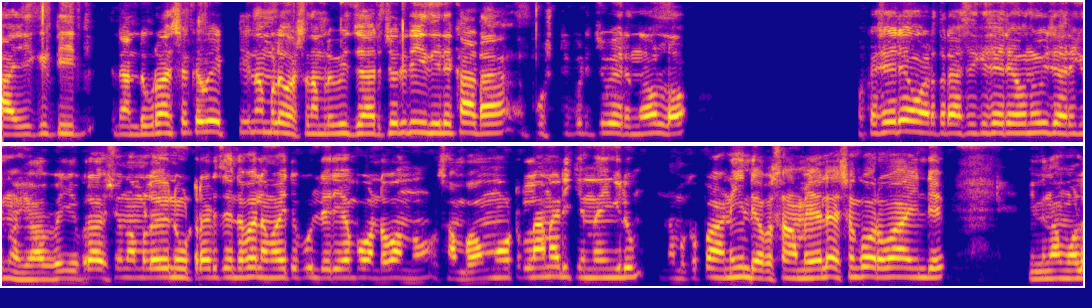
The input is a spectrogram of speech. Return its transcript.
ആയി കിട്ടി രണ്ടു പ്രാവശ്യമൊക്കെ വെട്ടി നമ്മൾ. പക്ഷെ നമ്മൾ വിചാരിച്ച ഒരു രീതിയിൽ കട പുഷ്ടി പിടിച്ച് വരുന്നേ ഉള്ളൂ. ഒക്കെ ശരിയാവും. അടുത്ത പ്രാവശ്യക്ക് ശരിയാവും വിചാരിക്കുന്നു. ഈ പ്രാവശ്യം നമ്മൾ ന്യൂട്രൽ അടിച്ചതിന്റെ ഫലമായിട്ട് പുല്ലരിയാൻ പോകേണ്ട വന്നു. സംഭവം മോട്ടറിലാണ് അടിക്കുന്നതെങ്കിലും നമുക്ക് പണിയുണ്ട്. അപ്പൊ സമയം ലേശം കുറവായതിന്റെ ഇനി നമ്മൾ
